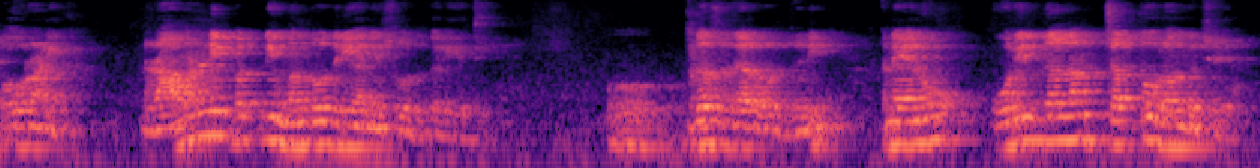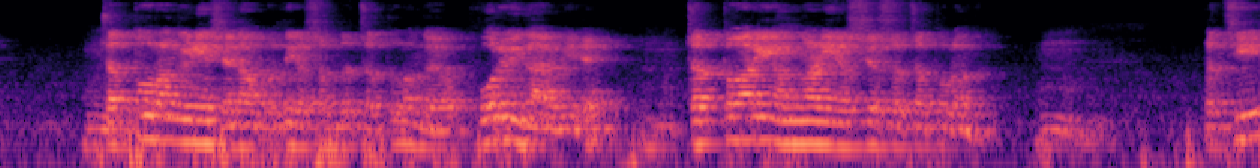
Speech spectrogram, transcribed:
પૌરાણિક. રાવણની પત્ની મંદોદરિયાની શોધ કરી હતી. દસ હજાર વર્ષ જૂની. અને એનું ઓરિજિનલ નામ ચતુરંગ છે. ચતુરંગીણી સેના ઉપરથી આ શબ્દ ચતુરંગ આવ્યો ફોરવિંગ આવી છે. ચત્વારી અંગાણી યસ્ય સ ચતુરંગ. પછી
